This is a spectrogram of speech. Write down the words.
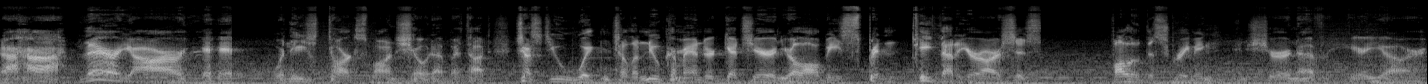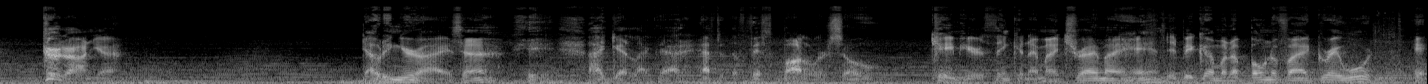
Aha! There you are! when these Darkspawn showed up, I thought, just you wait until the new commander gets here and you'll all be spitting teeth out of your arses. Followed the screaming, and sure enough, here you are. Good on ya! Doubting your eyes, huh? I get like that after the fifth bottle or so. Came here thinking I might try my hand at becoming a bona fide Grey Warden. Eh.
